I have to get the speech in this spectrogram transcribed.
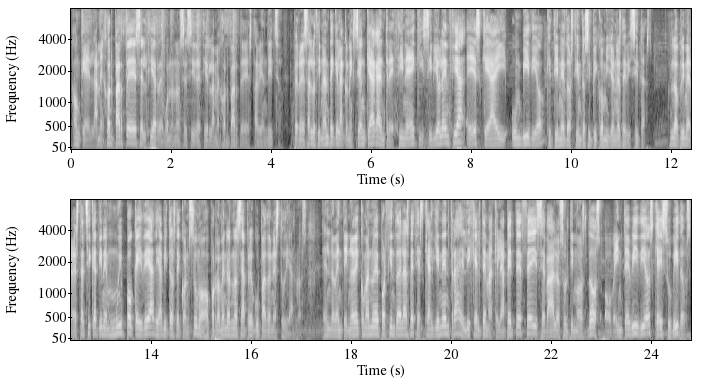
Aunque la mejor parte es el cierre, bueno, no sé si decir la mejor parte está bien dicho. Pero es alucinante que la conexión que haga entre Cine X y violencia es que hay un vídeo que tiene 200 y pico millones de visitas. Lo primero, esta chica tiene muy poca idea de hábitos de consumo, o por lo menos no se ha preocupado en estudiarnos. El 99,9% de las veces que alguien entra, elige el tema que le apetece y se va a los últimos 2 o 20 vídeos que hay subidos.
